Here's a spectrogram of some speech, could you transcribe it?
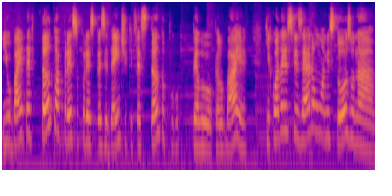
E o Bayern teve tanto apreço por esse presidente, que fez tanto pelo, pelo Bayern, que quando eles fizeram um amistoso na,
